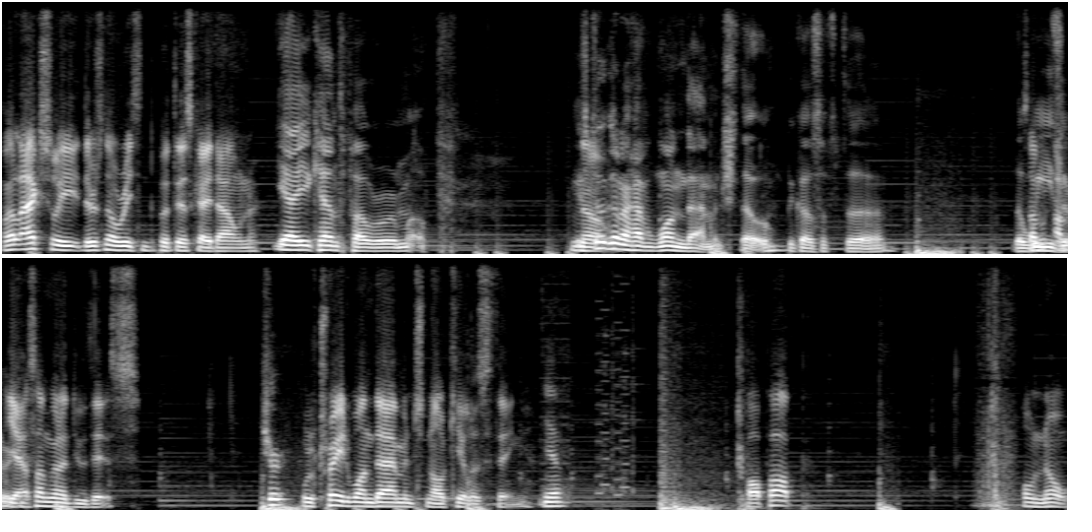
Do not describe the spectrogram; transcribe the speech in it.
Well, actually, there's no reason to put this guy down. Yeah, you can't power him up. You're no. still gonna have one damage though, because of the the So I'm- Weezer. I'm- yeah, so I'm gonna do this. Sure. We'll trade one damage and I'll kill his thing. Yeah. Pop up. Oh no,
